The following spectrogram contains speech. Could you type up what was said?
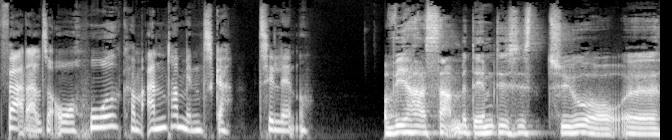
før der altså overhovedet kom andre mennesker til landet. Og vi har sammen med dem de sidste 20 år øh,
